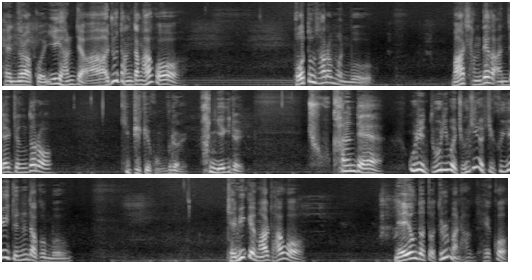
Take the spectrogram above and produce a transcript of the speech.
해놓았고 얘기하는데 아주 당당하고 보통 사람은 뭐 말 상대가 안 될 정도로 깊이 있게 공부를 한 얘기를 쭉 하는데 우리는 둘이 뭐 정신없이 그 얘기 듣는다고 뭐 재밌게 말도 하고 내용도 또 들만 했고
